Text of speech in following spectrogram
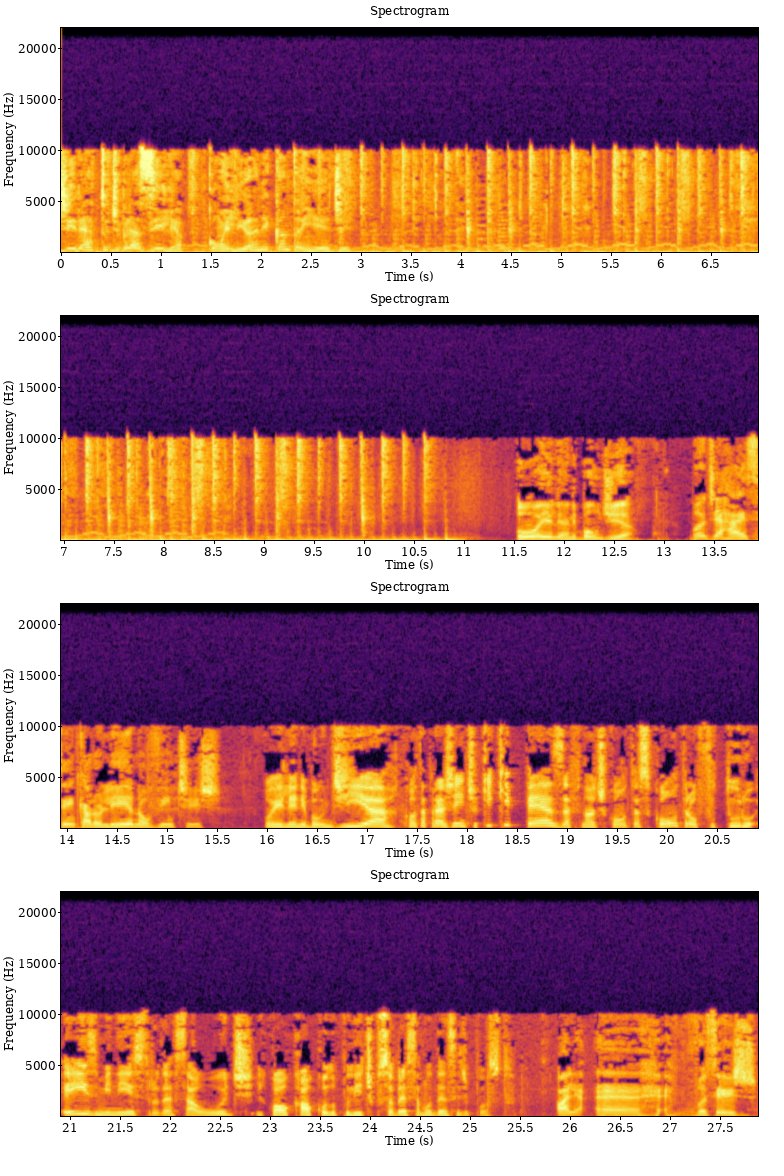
Direto de Brasília, com Eliane Cantanhede. Oi, Eliane, bom dia. Bom dia, Raíssen, Carolina, ouvintes. Oi, Eliane, bom dia. Conta pra gente o que, que pesa, afinal de contas, contra o futuro ex-ministro da Saúde e qual o cálculo político sobre essa mudança de posto? Olha, é, vocês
